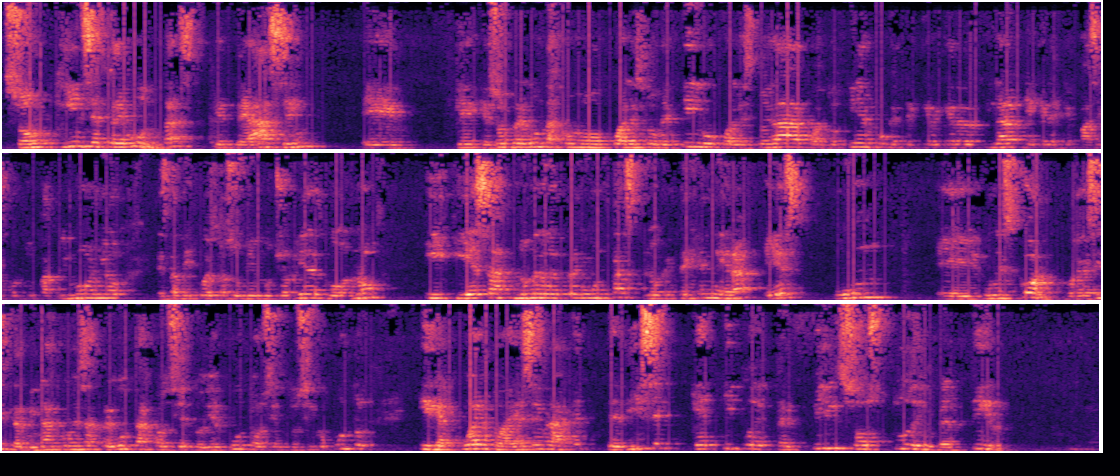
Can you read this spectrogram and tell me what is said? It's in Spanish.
son 15 preguntas que te hacen, eh, que, que, son preguntas como cuál es tu objetivo, cuál es tu edad, cuánto tiempo, qué te quieres retirar, qué quieres que pase con tu patrimonio, estás dispuesto a asumir mucho riesgo o no. Y, y ese número de preguntas lo que te genera es un, eh, un score. Voy a decir, terminar con esas preguntas con 110 puntos o 105 puntos y de acuerdo a ese bracket te dice qué tipo de perfil sos tú de invertir.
